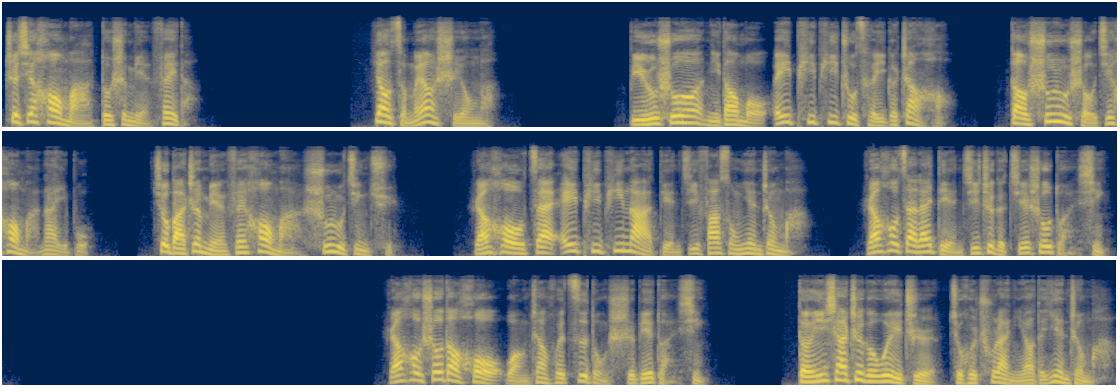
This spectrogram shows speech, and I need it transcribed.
这些号码都是免费的。要怎么样使用呢？比如说，你到某 APP 注册一个账号，到输入手机号码那一步，就把这免费号码输入进去，然后在 APP 那点击发送验证码，然后再来点击这个接收短信，然后收到后，网站会自动识别短信，等一下这个位置就会出来你要的验证码。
